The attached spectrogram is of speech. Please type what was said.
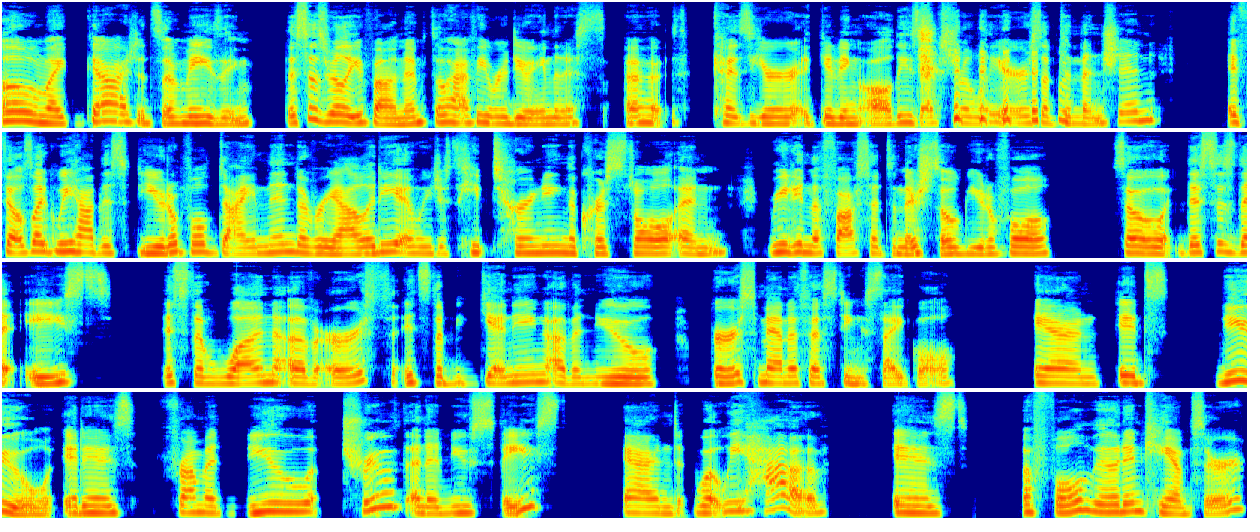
oh my gosh, it's amazing. This is really fun. I'm so happy we're doing this because uh, you're giving all these extra layers of dimension it feels like we have this beautiful diamond of reality and we just keep turning the crystal and reading the faucets and they're so beautiful. So this is the ace. It's the one of earth. It's the beginning of a new earth manifesting cycle and it's new. It is from a new truth and a new space. And what we have is a full moon in cancer,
